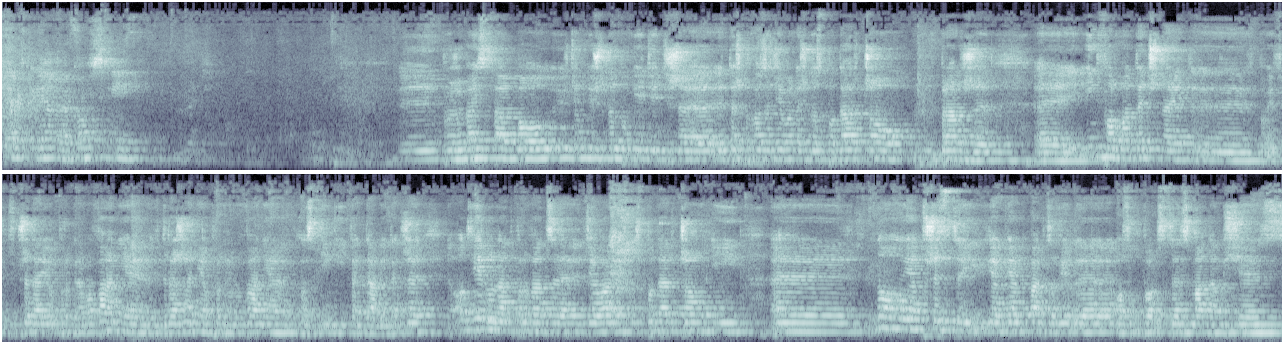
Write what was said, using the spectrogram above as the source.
Piotr Jan Rakowski. Proszę Państwa, bo chciałbym jeszcze dopowiedzieć, że też prowadzę działalność gospodarczą w branży e, informatycznej, powiedzmy sprzedaję oprogramowanie, wdrażanie oprogramowania, hostingi i tak. Także od wielu lat prowadzę działalność gospodarczą i e, no jak wszyscy, jak, jak bardzo wiele osób w Polsce zmagam się z,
